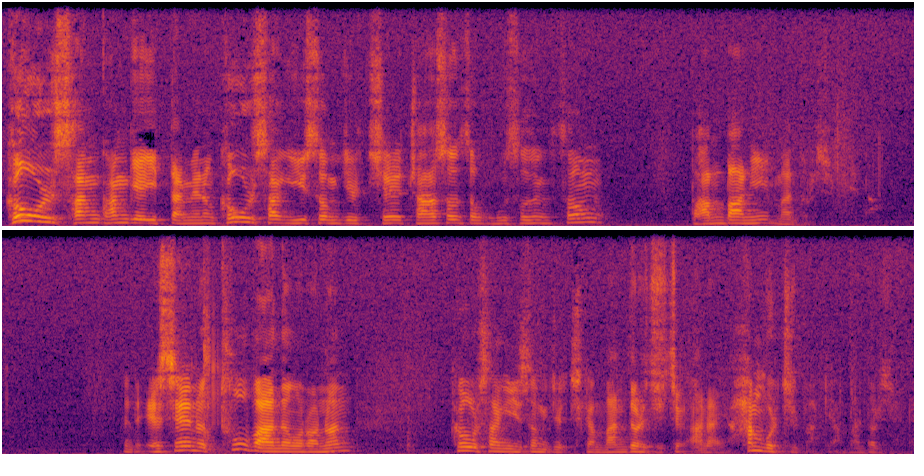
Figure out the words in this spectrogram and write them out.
거울상 관계에 있다면 거울상 이성질체 좌선성 우선성 반반이 만들어집니다. 근데 SN2 반응으로는 거울상 이성질체가 만들어지지 않아요. 한 물질밖에 안 만들어집니다.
